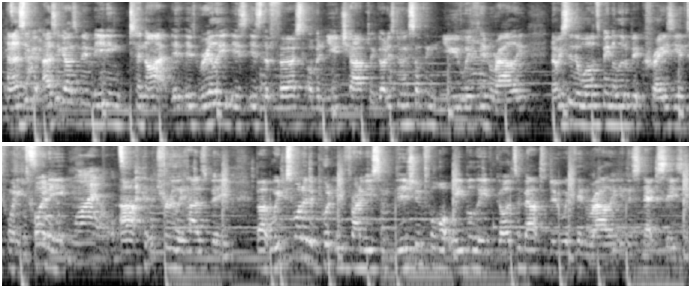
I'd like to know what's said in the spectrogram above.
And as you, as you guys have been meeting tonight it, it really is is the first of a new chapter. God is doing something new yeah. within Rally and obviously the world's been a little bit crazy in 2020 it's wild. Uh, it truly has been. But we just wanted to put in front of you some vision for what we believe God's about to do within Rally in this next season.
